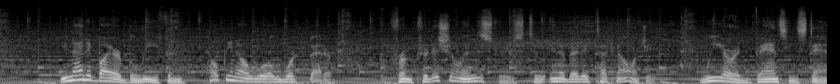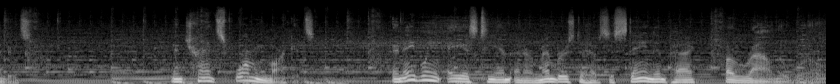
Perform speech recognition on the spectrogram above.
United by our belief in helping our world work better, from traditional industries to innovative technology, we are advancing standards and transforming markets, enabling ASTM and our members to have sustained impact around the world.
